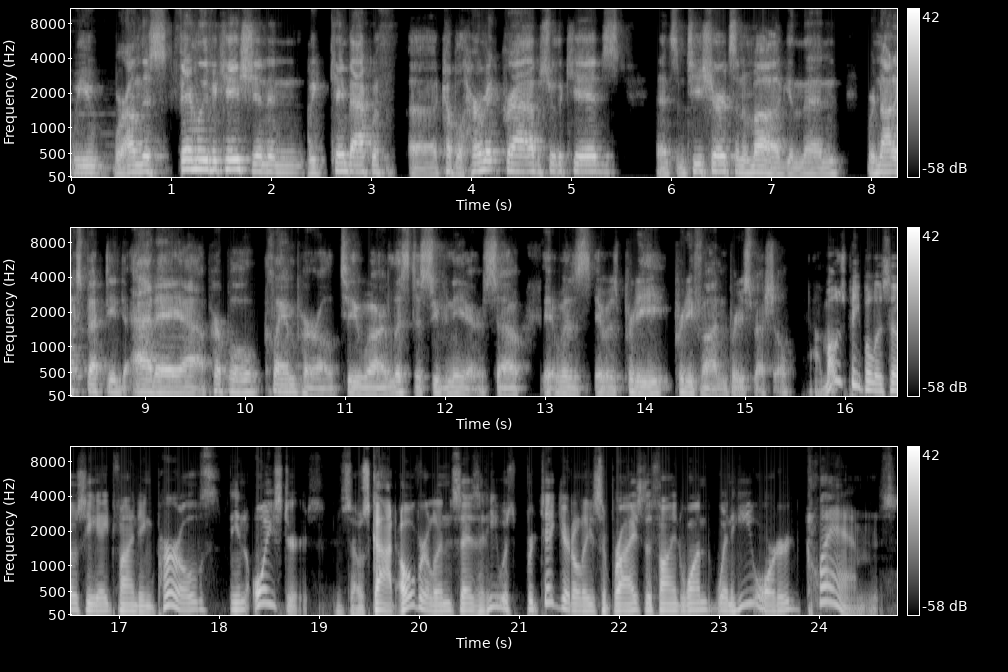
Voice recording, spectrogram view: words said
We were on this family vacation and we came back with a couple of hermit crabs for the kids and some t-shirts and a mug and then we're not expecting to add a, a, purple clam pearl to our list of souvenirs. So it was it was pretty pretty fun, pretty special. Now, most people associate finding pearls in oysters. So Scott Overland says that he was particularly surprised to find one when he ordered clams.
